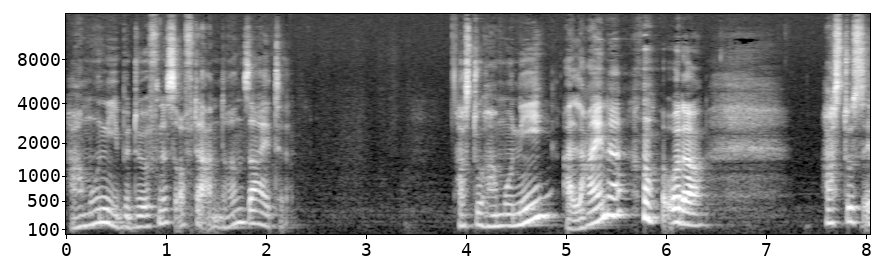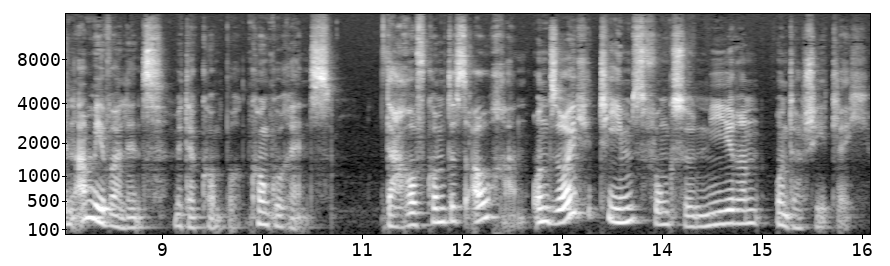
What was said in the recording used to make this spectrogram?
Harmoniebedürfnis auf der anderen Seite? Hast du Harmonie alleine oder hast du es in Ambivalenz mit der Konkurrenz? Darauf kommt es auch an. Und solche Teams funktionieren unterschiedlich.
